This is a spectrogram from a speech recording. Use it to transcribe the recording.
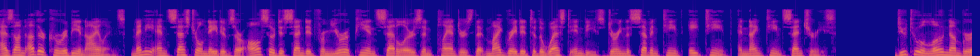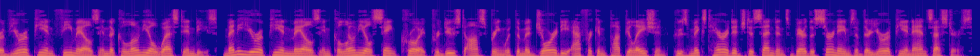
As on other Caribbean islands, many ancestral natives are also descended from European settlers and planters that migrated to the West Indies during the 17th, 18th, and 19th centuries. Due to a low number of European females in the colonial West Indies, many European males in colonial St. Croix produced offspring with the majority African population, whose mixed heritage descendants bear the surnames of their European ancestors.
